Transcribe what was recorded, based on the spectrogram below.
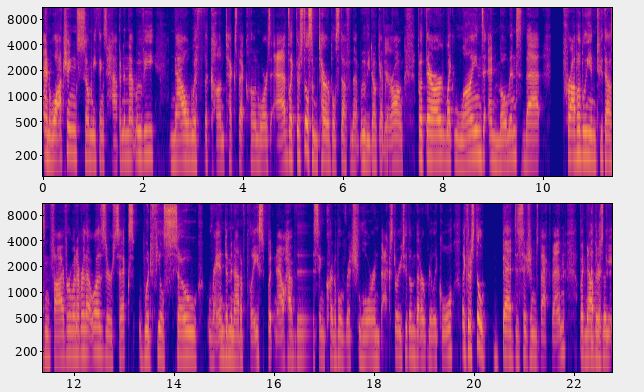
And watching so many things happen in that movie now with the context that Clone Wars adds, like there's still some terrible stuff in that movie, don't get me wrong, but there are like lines and moments that probably in 2005 or whenever that was or six would feel so random and out of place but now have this incredible rich lore and backstory to them that are really cool like there's still bad decisions back then but now there's a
